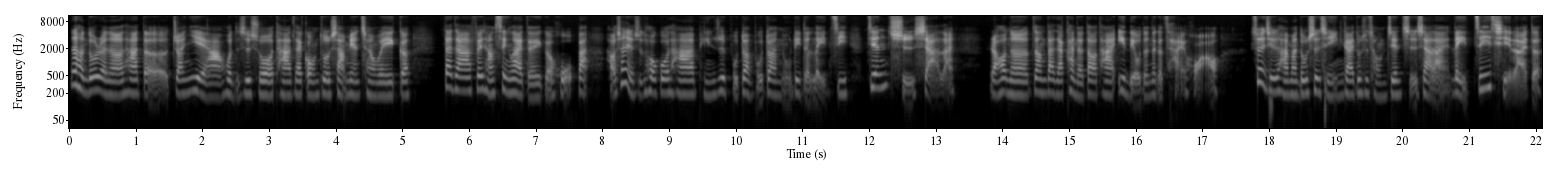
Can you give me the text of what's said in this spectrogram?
那很多人呢，他的专业啊，或者是说他在工作上面成为一个大家非常信赖的一个伙伴，好像也是透过他平日不断不断努力的累积，坚持下来，然后呢，让大家看得到他一流的那个才华哦。所以其实还蛮多事情，应该都是从坚持下来累积起来的。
